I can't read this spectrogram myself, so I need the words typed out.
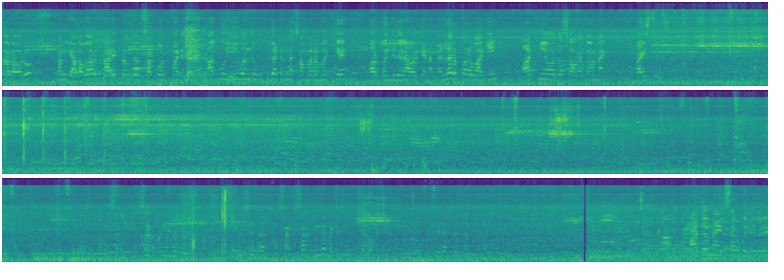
ಸರ್ ಅವರು ನಮಗೆ ಹಲವಾರು ಕಾರ್ಯಕ್ರಮದಲ್ಲಿ ಸಪೋರ್ಟ್ ಮಾಡಿದ್ದಾರೆ. ಹಾಗೂ ಈ ಒಂದು ಉದ್ಘಾಟನಾ ಸಮಾರಂಭಕ್ಕೆ ಅವ್ರು ಬಂದಿದ್ದಾರೆ. ಅವರಿಗೆ ನಮ್ಮೆಲ್ಲರ ಪರವಾಗಿ ಆತ್ಮೀಯವಾದ ಸ್ವಾಗತವನ್ನು ಬಯಸ್ತೀವಿ ಸರ್ ಸರ್ ಬನ್ನಿ. ಸರ್ ಸರ್ ಹಿಂದೆ ಬಿಡಿ ಹಾ, ಮಾಧವ್ ನಾಯಕ್ ಸರ್ ಬಂದಿದ್ದಾರೆ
